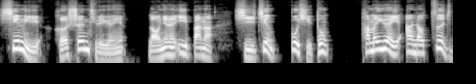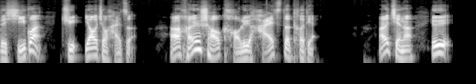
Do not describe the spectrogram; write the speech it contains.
心理和身体的原因，老年人一般呢喜静不喜动，他们愿意按照自己的习惯去要求孩子，而很少考虑孩子的特点。而且呢，由于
